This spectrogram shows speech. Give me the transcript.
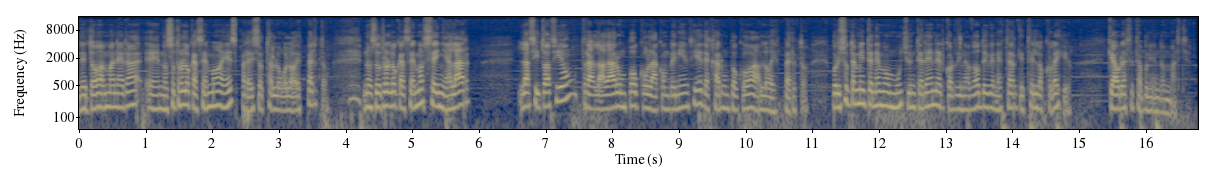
De todas maneras, eh, nosotros lo que hacemos es, para eso están luego los expertos, nosotros lo que hacemos es señalar la situación, trasladar un poco la conveniencia y dejar un poco a los expertos. Por eso también tenemos mucho interés en el coordinador de bienestar que esté en los colegios, que ahora se está poniendo en marcha.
